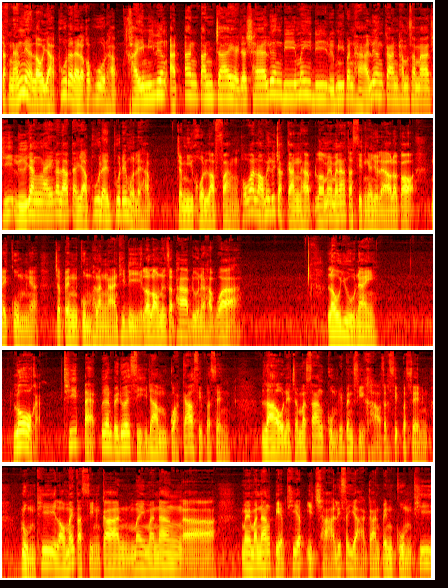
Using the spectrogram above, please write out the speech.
จากนั้นเนี่ยเราอยากพูดอะไรเราก็พูดครับ ใครมีเรื่องอัดอั้นตันใจอยากจะแชร์เรื่องดีไม่ดี หรือมีปัญหาเรื่องการทำสมาธิหรือยังไงก็แล้วแต่อยากพูดอะไรพูดได้หมดเลยครับ จะมีคนรับฟัง เพราะว่าเราไม่รู้จักกันครับ เราไม่มานั่งตัดสินกันอยู่แล้ว แล้วก็ในกลุ่มเนี่ยจะเป็นกลุ่มพลังงานที่ดี เราลองนึกสภาพดูนะครับว่า เราอยู่ในโลกอะที่แปดเปื้อนไปด้วยสีดำกว่า 90%เราเนี่ยจะมาสร้างกลุ่มที่เป็นสีขาวสัก 10%กลุ่มที่เราไม่ตัดสินกันไม่มานั่งอ่าไม่มานั่งเปรียบเทียบอิจฉาริษยากันเป็นกลุ่มที่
